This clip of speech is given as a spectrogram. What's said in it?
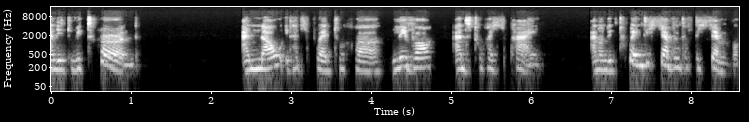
and it returned and now it had spread to her liver and to her spine. And on the 27th of December,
